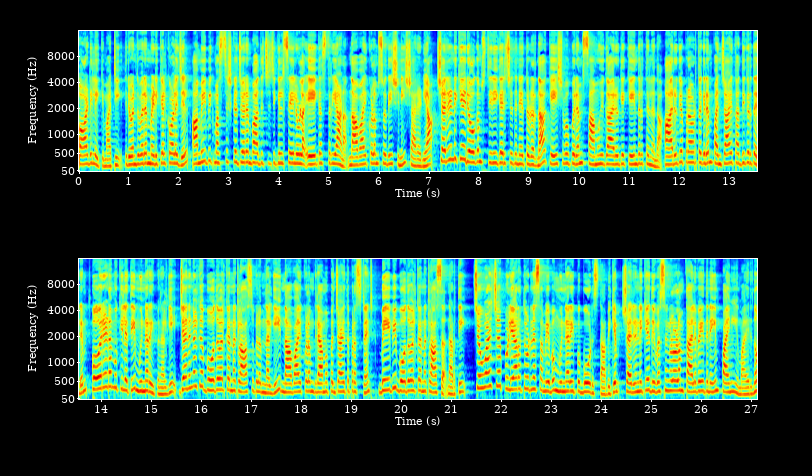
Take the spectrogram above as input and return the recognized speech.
വാർഡിലേക്ക് മാറ്റി. തിരുവനന്തപുരം മെഡിക്കൽ കോളേജിൽ അമീബിക് മസ്തിഷ്ക ജ്വരം ബാധിച്ച് ചികിത്സയിലുള്ള ഏക സ്ത്രീയാണ് നാവായിക്കുളം സ്വദേശിനി ശരണ്യ. ശരണ്യയ്ക്ക് രോഗം സ്ഥിരീകരിച്ചതിനെ തുടർന്ന് കേശവപുരം സാമൂഹികാരോഗ്യ കേന്ദ്രത്തിൽ നിന്ന് ആരോഗ്യ പ്രവർത്തകരും പഞ്ചായത്ത് അധികൃതരും പോരടമുക്കിലെത്തി മുന്നറിയിപ്പ് നൽകി. ജനങ്ങൾക്ക് ബോധവൽക്കരണ ക്ലാസുകളും നൽകി. നാവായിക്കുളം ഗ്രാമപഞ്ചായത്ത് പ്രസിഡന്റ് ബേബി ബോധവൽക്കരണ ക്ലാസ് നടത്തി. ചൊവ്വാഴ്ച പുളിയാറത്തോടിന് സമീപം മുന്നറിയിപ്പ് ബോർഡ് സ്ഥാപിക്കും. ശരണ്യയ്ക്ക് ദിവസങ്ങളോളം തലവേദനയും പനിയുമായിരുന്നു.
